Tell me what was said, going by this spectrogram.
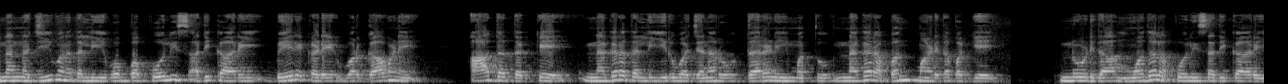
ನನ್ನ ಜೀವನದಲ್ಲಿ ಒಬ್ಬ ಪೊಲೀಸ್ ಅಧಿಕಾರಿ ಬೇರೆ ಕಡೆ ವರ್ಗಾವಣೆ ಆದದ್ದಕ್ಕೆ ನಗರದಲ್ಲಿ ಇರುವ ಜನರು ಧರಣಿ ಮತ್ತು ನಗರ ಬಂದ್ ಮಾಡಿದ ಬಗ್ಗೆ ನೋಡಿದ ಮೊದಲ ಪೊಲೀಸ್ ಅಧಿಕಾರಿ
